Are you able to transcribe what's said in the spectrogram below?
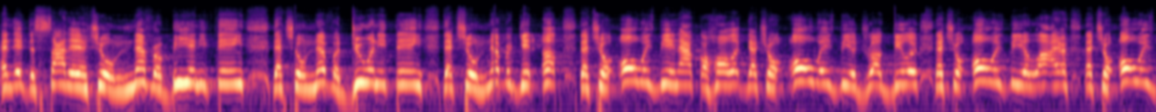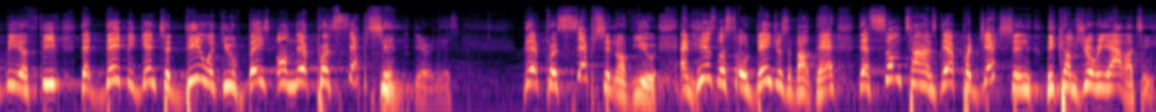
and they've decided that you'll never be anything, that you'll never do anything, that you'll never get up, that you'll always be an alcoholic, that you'll always be a drug dealer, that you'll always be a liar, that you'll always be a thief, that they begin to deal with you based on their perception. There it is their perception of you. And here's what's so dangerous about that that sometimes their projection becomes your reality.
